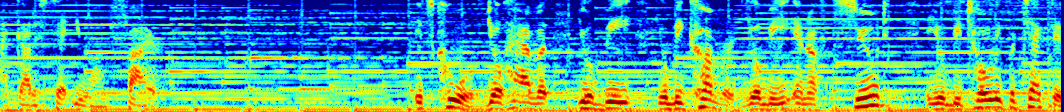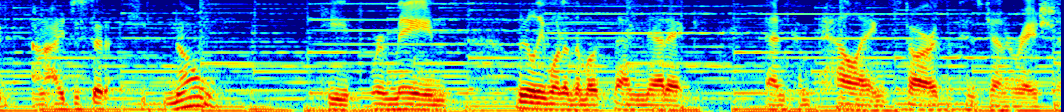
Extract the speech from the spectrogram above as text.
I gotta set you on fire. It's cool. You'll have a, you'll be, you'll be covered. You'll be in a suit. You'll be totally protected. And I just said, no. Heath remains really one of the most magnetic and compelling stars of his generation.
